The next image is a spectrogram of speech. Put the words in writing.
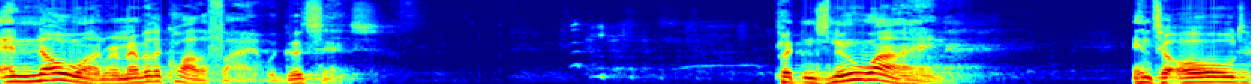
And no one, remember the qualifier with good sense, puts new wine into old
